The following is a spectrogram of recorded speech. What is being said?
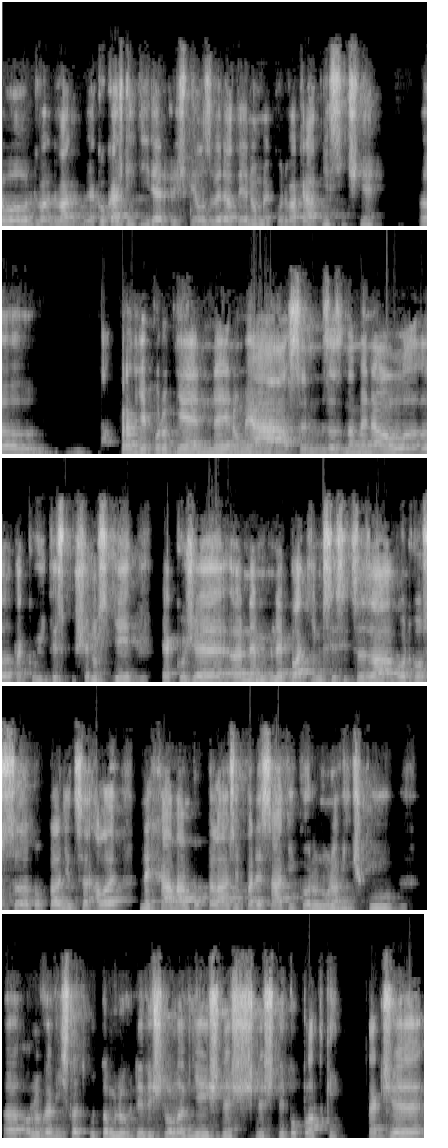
nebo dva, dva, jako každý týden, když měl zvedat jenom jako dvakrát měsíčně. Eh, pravděpodobně nejenom já jsem zaznamenal eh, takové ty zkušenosti, jakože eh, ne, neplatím si sice za odvoz popelnice, ale nechávám popeláři 50 korunů na výčku. Ono ve výsledku to mnohdy vyšlo levnější než, než ty poplatky. Takže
